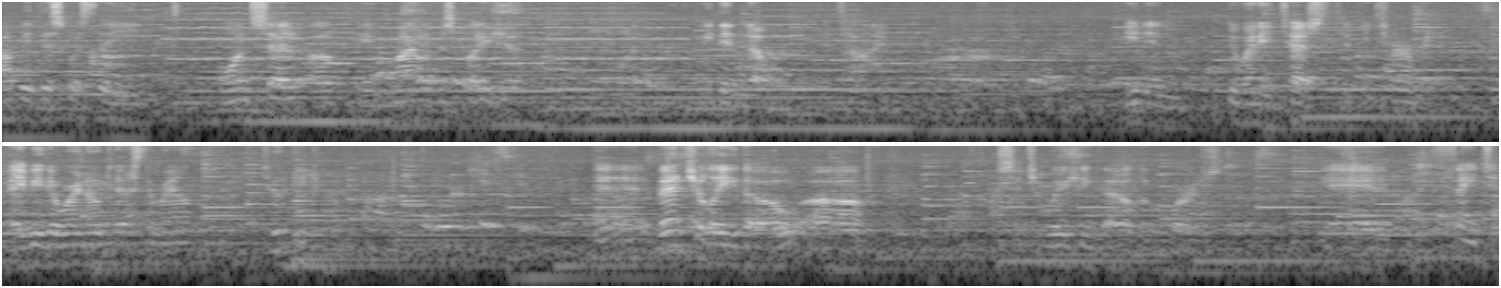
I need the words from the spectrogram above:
probably this was the onset of the myelodysplasia, we didn't know it at the time. He didn't do any tests to determine it. Maybe there were no tests around to determine it. Eventually, though, uh, the situation got a little worse, and I fainted.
